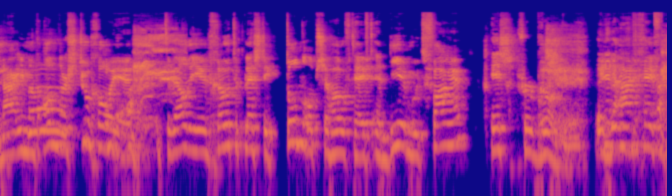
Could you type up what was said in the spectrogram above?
naar iemand anders toegooien terwijl hij een grote plastic ton op zijn hoofd heeft en die je moet vangen, is verbroken. In de aangegeven.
